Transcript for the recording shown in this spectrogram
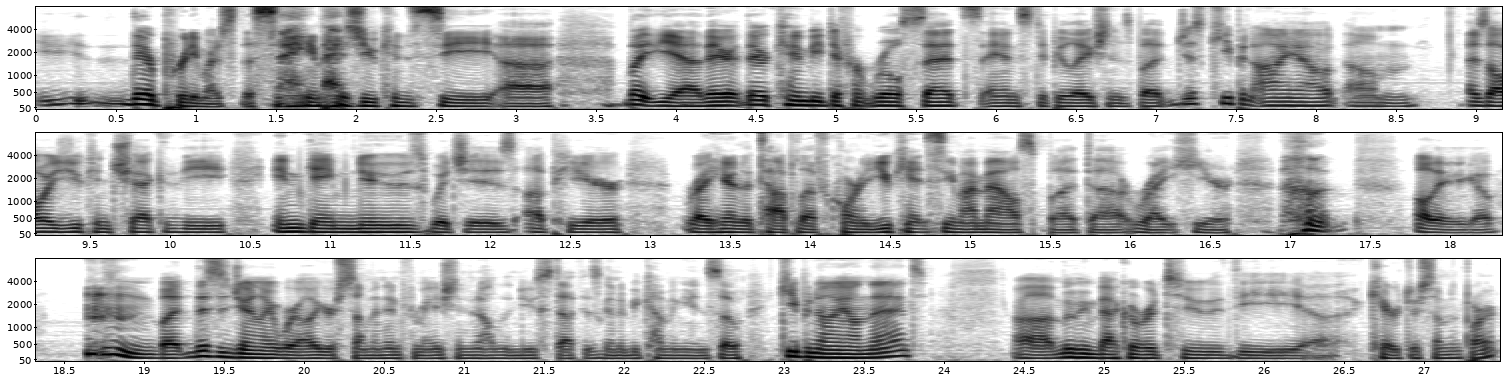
they're pretty much the same as you can see. Uh, but yeah, there there can be different rule sets and stipulations, but just keep an eye out. Um, as always, you can check the in-game news, which is up here, right here in the top left corner. You can't see my mouse, but uh, right here. oh, there you go. but this is generally where all your summon information and all the new stuff is going to be coming in. So keep an eye on that. Uh, moving back over to the uh, character summon part.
